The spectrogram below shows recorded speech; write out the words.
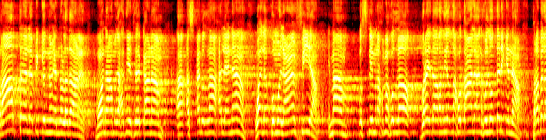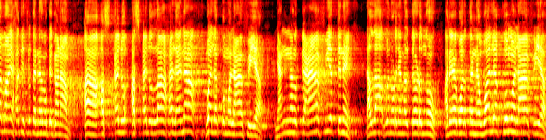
പ്രാർത്ഥന ലഭിക്കുന്നു എന്നുള്ളതാണ്. മൂന്നാമത് ഹദീസിൽ കാണാം ഇമാം മുസ്ലിം റഹ്മഹുല്ലാ ബുറൈദ റളിയല്ലാഹു തആല അൻഹു ഉദ്ധരിക്കുന്ന പ്രബലമായ ഹദീസിൽ തന്നെ നമുക്ക് കാണാം. ഞങ്ങൾക്ക് ആഫിയത്തിന് അള്ളാഹുവിനോട് ഞങ്ങൾ തേടുന്നു. അതേപോലെ തന്നെ വലക്കുമുൽ ആഫിയ.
